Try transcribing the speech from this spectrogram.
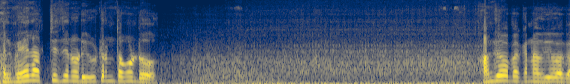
ಅಲ್ಲಿ ಮೇಲೆ ಹತ್ತಿದ್ದೆ ನೋಡಿ ಯೂಟರ್ನ್ ತಗೊಂಡು. ಹಂಗೆ ಹೋಗ್ಬೇಕಾ ನಾವು ಇವಾಗ?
